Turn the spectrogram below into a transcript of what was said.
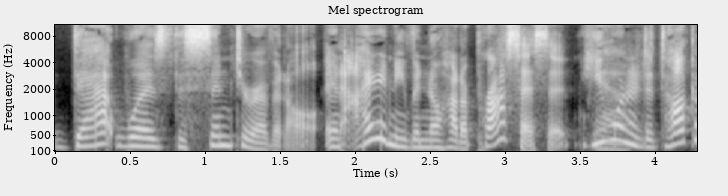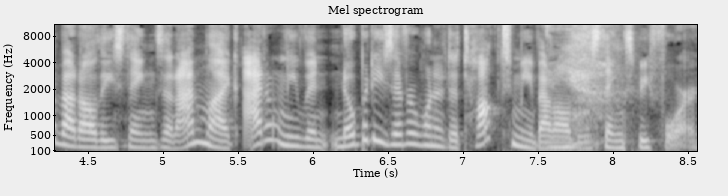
that was the center of it all. And I didn't even know how to process it. He yeah. wanted to talk about all these things. And I'm like, I don't even, nobody's ever wanted to talk to me about all yeah. these things before.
